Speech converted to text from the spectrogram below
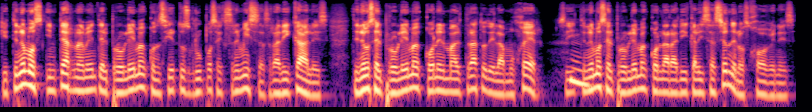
que tenemos internamente el problema con ciertos grupos extremistas, radicales. Tenemos el problema con el maltrato de la mujer. ¿sí? Tenemos el problema con la radicalización de los jóvenes.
